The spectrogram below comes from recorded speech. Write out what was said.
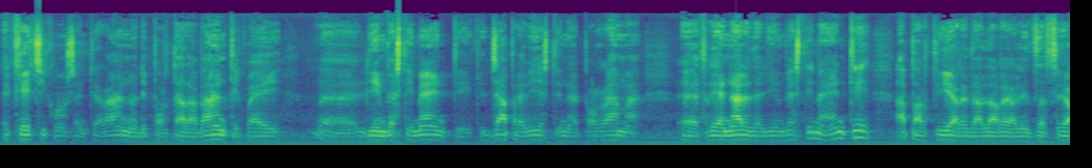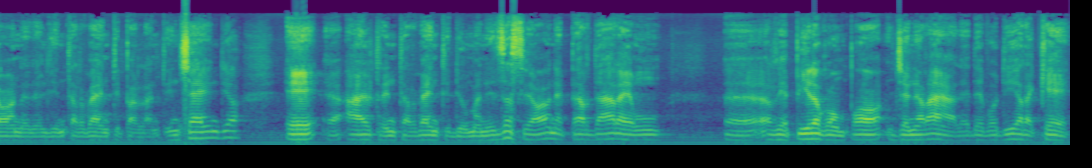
e che ci consentiranno di portare avanti quei, eh, gli investimenti già previsti nel programma eh, triennale degli investimenti a partire dalla realizzazione degli interventi per l'antincendio e eh, altri interventi di umanizzazione per dare un eh, riepilogo un po' generale. Devo dire che eh,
